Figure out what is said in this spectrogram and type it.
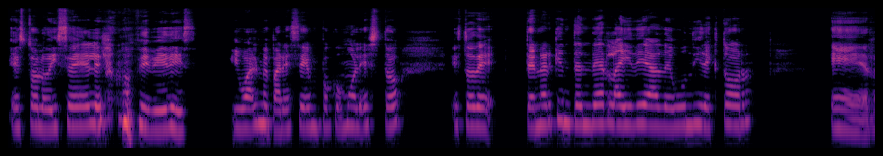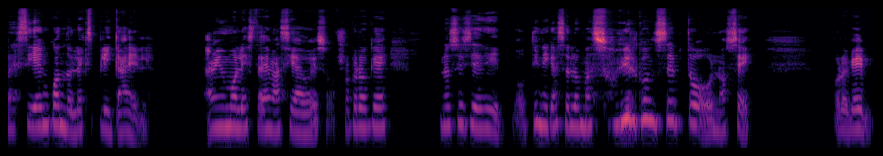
Esto lo dice él en los DVDs. Igual me parece un poco molesto esto de tener que entender la idea de un director eh, recién cuando lo explica él. A mí me molesta demasiado eso. Yo creo que no sé si tiene que hacerlo más obvio el concepto o no sé. Porque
